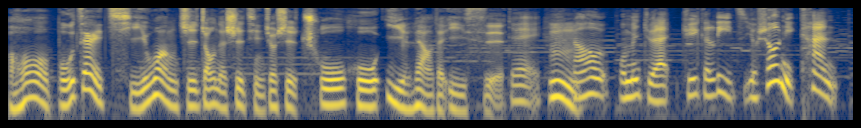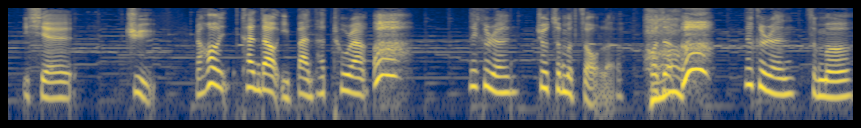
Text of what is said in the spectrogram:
哦，不在期望之中的事情，就是出乎意料的意思。对，嗯，然后我们举来举一个例子，有时候你看一些剧，然后看到一半，他突然啊，那个人就这么走了，或者、那个人怎么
